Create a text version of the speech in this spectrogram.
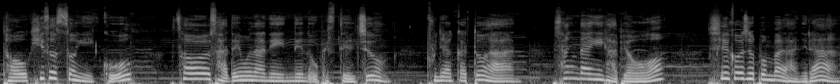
더욱 희소성이 있고 서울 4대문 안에 있는 오피스텔 중 분양가 또한 상당히 가벼워 실거주뿐만 아니라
